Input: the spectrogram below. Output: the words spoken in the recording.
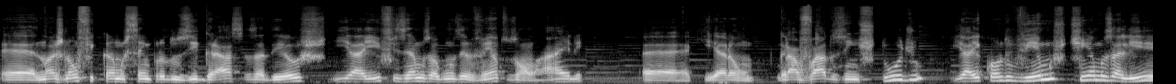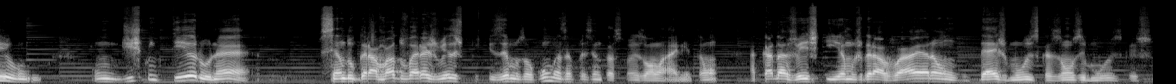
é, nós não ficamos sem produzir, graças a Deus, e aí fizemos alguns eventos online é, que eram gravados em estúdio. E aí quando vimos, tínhamos ali um, um disco inteiro, né? Sendo gravado várias vezes, porque fizemos algumas apresentações online. Então, a cada vez que íamos gravar, eram 10 músicas, 11 músicas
